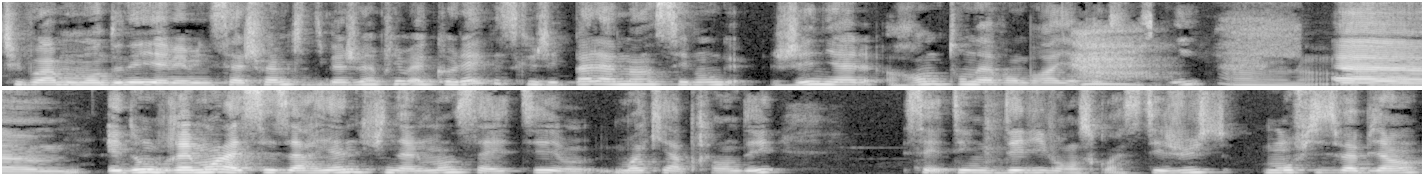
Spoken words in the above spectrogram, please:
Tu vois, à un moment donné, il y a même une sage-femme qui dit bah, Je vais appeler ma collègue parce que j'ai pas la main assez longue. Génial, rentre ton avant-bras, il n'y a pas de souci. Oh euh, et donc, vraiment, la césarienne, finalement, ça a été, euh, moi qui ai appréhendé, ça a été une délivrance. quoi. C'était juste Mon fils va bien,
